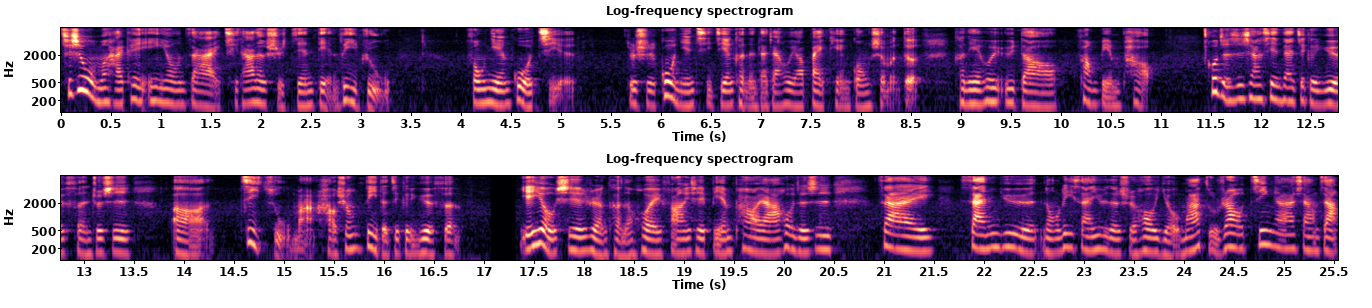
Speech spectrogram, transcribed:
其实我们还可以应用在其他的时间点，例如逢年过节，就是过年期间，可能大家会要拜天公什么的，可能也会遇到放鞭炮，或者是像现在这个月份，就是呃祭祖嘛，好兄弟的这个月份，也有些人可能会放一些鞭炮呀，或者是在三月农历三月的时候有妈祖绕境啊，像这样，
